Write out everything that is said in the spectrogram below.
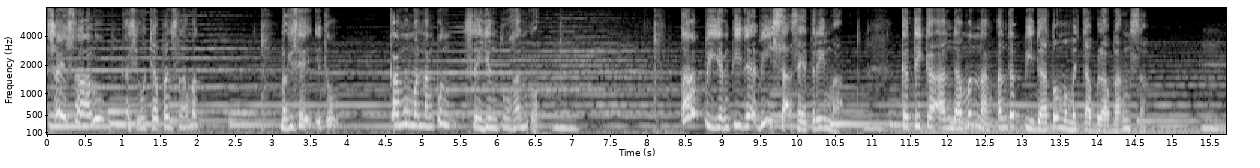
Saya selalu kasih ucapan selamat. Bagi saya itu kamu menang pun seizin Tuhan kok. Hmm. Tapi yang tidak bisa saya terima. Ketika Anda menang, Anda pidato memecah belah bangsa. Hmm.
